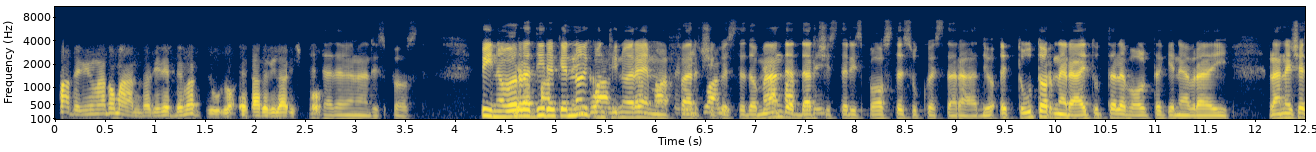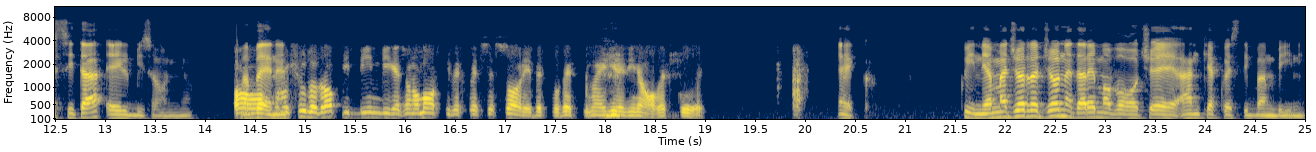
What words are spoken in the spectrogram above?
Fatevi una domanda, direbbe Marzullo, e datevi la risposta. datevi una risposta. Pino, vorrà dire che noi continueremo a farci queste domande e a darci queste risposte su questa radio e tu tornerai tutte le volte che ne avrai la necessità e il bisogno. Va Ho bene? conosciuto troppi bimbi che sono morti per queste storie per poterti mai dire di no, per cui. Ecco. Quindi a maggior ragione daremo voce anche a questi bambini.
